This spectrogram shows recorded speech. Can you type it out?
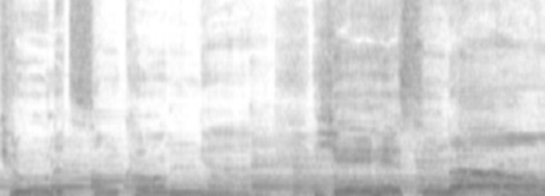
kronet som konge. Jesu navn,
